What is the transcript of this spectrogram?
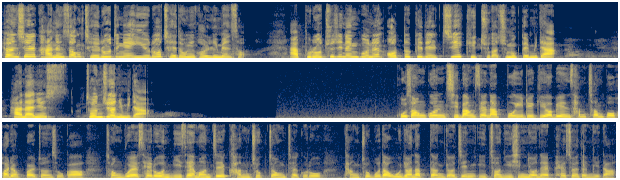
현실 가능성 제로 등의 이유로 제동이 걸리면서 앞으로 추진 행보는 어떻게 될지 기추가 주목됩니다. 하나뉴스 전주연입니다. 고성군 지방세 납부 1위 기업인 삼천포 화력발전소가 정부의 새로운 미세먼지 감축 정책으로 당초보다 5년 앞당겨진 2020년에 폐쇄됩니다.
